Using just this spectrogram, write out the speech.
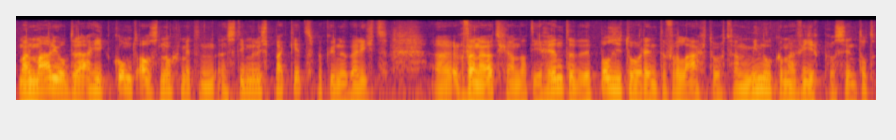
Maar Mario Draghi komt alsnog met een, een stimuluspakket. We kunnen wellicht uh, ervan uitgaan dat die rente, de depositorente, verlaagd wordt van min 0,4% tot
